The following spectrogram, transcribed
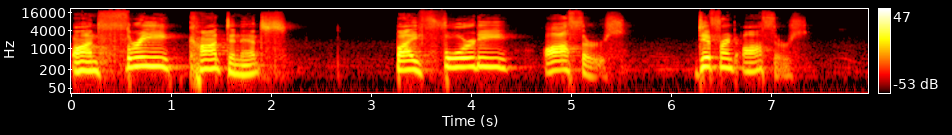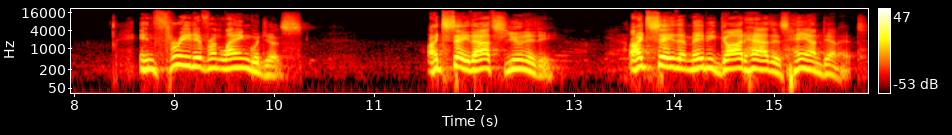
on three continents by 40 authors, different authors, in three different languages. I'd say that's unity. I'd say that maybe God had his hand in it.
